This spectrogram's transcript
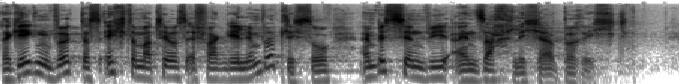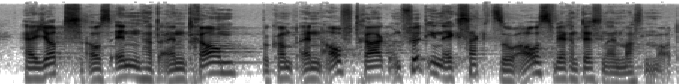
Dagegen wirkt das echte Matthäusevangelium wirklich so, ein bisschen wie ein sachlicher Bericht. Herr J aus N hat einen Traum, bekommt einen Auftrag und führt ihn exakt so aus, währenddessen ein Massenmord.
